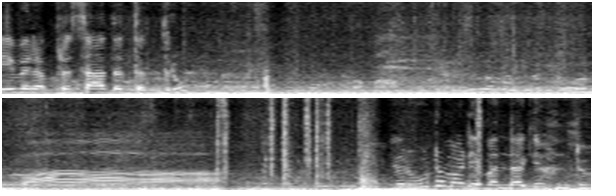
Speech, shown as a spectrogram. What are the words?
ದೇವರ ಪ್ರಸಾದ ತಂದ್ರು. ಇವರು ಊಟ ಮಾಡಿ ಬಂದಾಗೆ ಉಂಟು.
